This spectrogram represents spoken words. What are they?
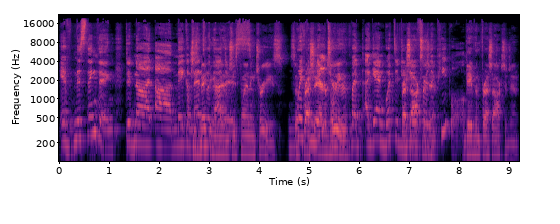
if Miss Thing Thing did not uh, make amends She's with making amends. others, She's planting trees, so with fresh air to breathe. But again, what did Fresh you do oxygen. for the people? Gave them fresh oxygen.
